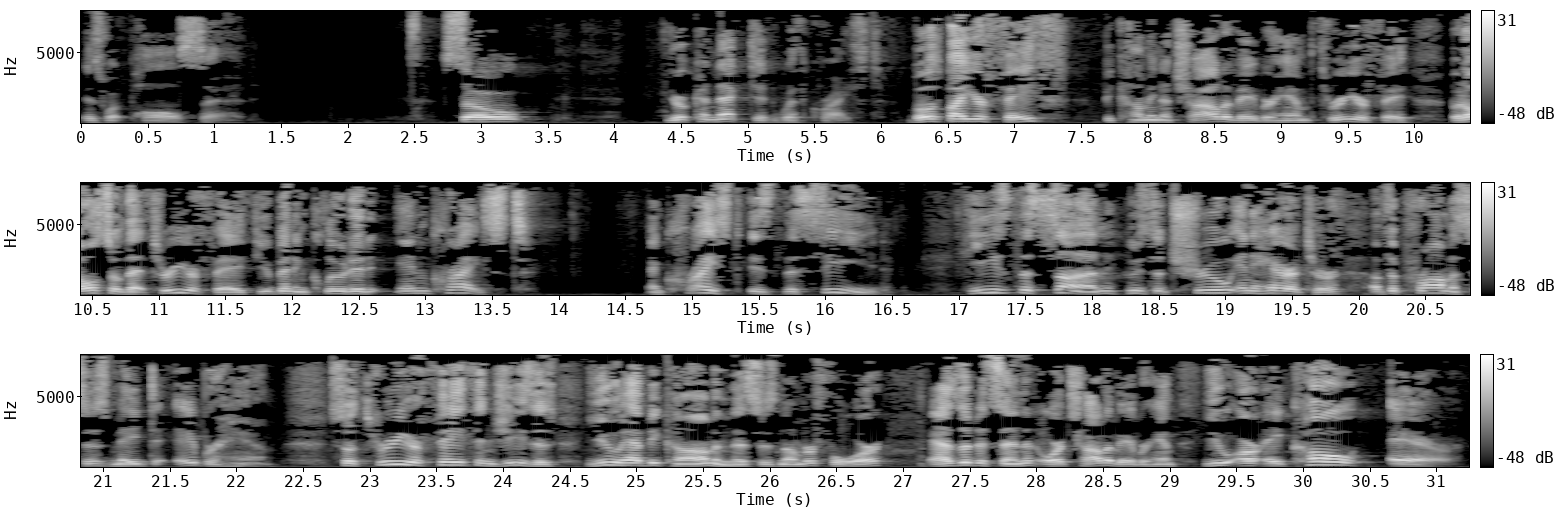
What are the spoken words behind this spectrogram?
is what Paul said. So you're connected with Christ, both by your faith, becoming a child of Abraham through your faith, but also that through your faith you've been included in Christ. And Christ is the seed. He's the son who's the true inheritor of the promises made to Abraham. So through your faith in Jesus, you have become, and this is number four, as a descendant or a child of Abraham, you are a co-heir.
